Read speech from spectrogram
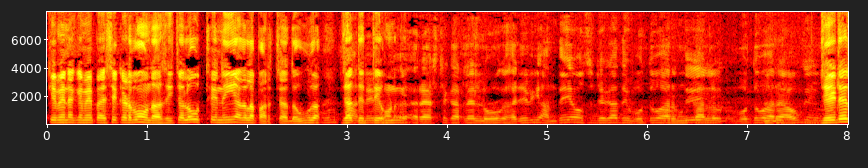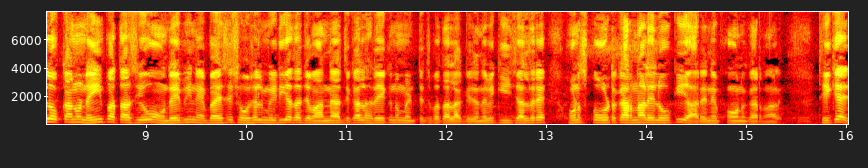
ਕਿਵੇਂ ਨਾ ਕਿਵੇਂ ਪੈਸੇ ਕਢਵਾਉਂਦਾ ਸੀ। ਚਲੋ ਉੱਥੇ ਨਹੀਂ ਅਗਲਾ ਪਰਚਾ ਦਊਗਾ ਜਦ ਦਿੱਤੇ ਹੋਣਗੇ। ਅਰੈਸਟ ਕਰ ਲਏ ਲੋਕ ਹਜੇ ਵੀ ਆਂਦੇ ਆ ਉਸ ਜਗ੍ਹਾ ਤੇ ਬੁੱਧਵਾਰ ਹੁਣ ਕੱਲ ਬੁੱਧਵਾਰ ਆਉਗੇ। ਜਿਹੜੇ ਲੋਕਾਂ ਨੂੰ ਨਹੀਂ ਪਤਾ ਸੀ ਉਹ ਆਉਂਦੇ ਵੀ ਨੇ। ਵੈਸੇ ਸੋਸ਼ਲ ਮੀਡੀਆ ਦਾ ਜ਼ਮਾਨਾ ਅੱਜ ਕੱਲ ਹਰੇਕ ਨੂੰ ਮਿੰਟ 'ਚ ਪਤਾ ਲੱਗ ਜਾਂਦਾ ਵੀ ਕੀ ਚੱਲ ਰਿਹਾ। ਹੁਣ ਸਪੋਰਟ ਕਰਨ ਵਾਲੇ ਲੋਕ ਹੀ ਆ ਰਹੇ ਨੇ ਫੋਨ ਕਰਨ ਵਾਲੇ। ਠੀਕ ਹੈ?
